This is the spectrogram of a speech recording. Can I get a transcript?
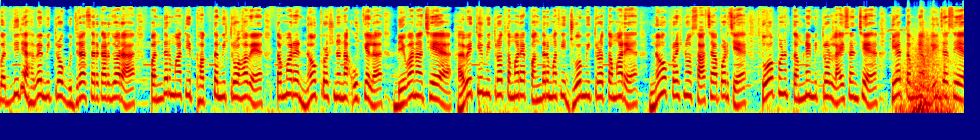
બદલીને હવે મિત્રો ગુજરાત સરકાર દ્વારા પંદરમાંથી ફક્ત મિત્રો હવે તમારે નવ પ્રશ્નના ઉકેલ દેવાના છે. હવેથી મિત્રો તમારે પંદરમાંથી જો મિત્રો તમારે નવ પ્રશ્નો સાચા પડશે, તો પણ તમને મિત્રો લાયસન્સ છે, તે તમને મળી જશે.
